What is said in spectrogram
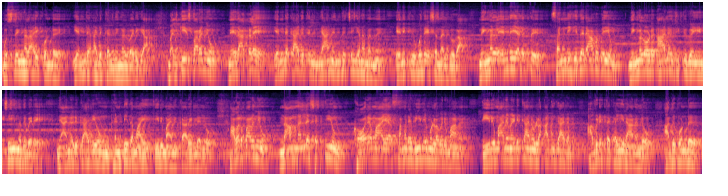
മുസ്ലിങ്ങളായിക്കൊണ്ട് എന്റെ അടുക്കൽ നിങ്ങൾ വരിക. ബൽക്കീസ് പറഞ്ഞു നേതാക്കളെ എന്റെ കാര്യത്തിൽ ഞാൻ എന്ത് ചെയ്യണമെന്ന് എനിക്ക് ഉപദേശം നൽകുക. നിങ്ങൾ എന്റെ അടുത്ത് സന്നിഹിതരാവുകയും നിങ്ങളോട് ആലോചിക്കുകയും ചെയ്യുന്നത് വരെ ഞാനൊരു കാര്യവും ഖണ്ഡിതമായി തീരുമാനിക്കാറില്ലല്ലോ. അവർ പറഞ്ഞു നാം നല്ല ശക്തിയും ഘോരമായ സമരവീര്യമുള്ളവരുമാണ്. തീരുമാനമെടുക്കാനുള്ള അധികാരം അവിടുത്തെ കയ്യിലാണല്ലോ. അതുകൊണ്ട്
